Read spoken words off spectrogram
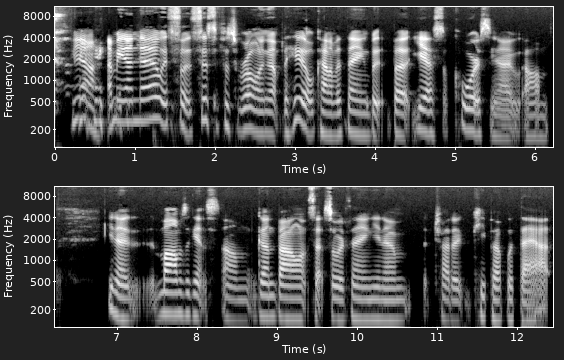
yeah i mean i know it's a sisyphus rolling up the hill kind of a thing but but yes of course you know um you know moms against um gun violence that sort of thing you know try to keep up with that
